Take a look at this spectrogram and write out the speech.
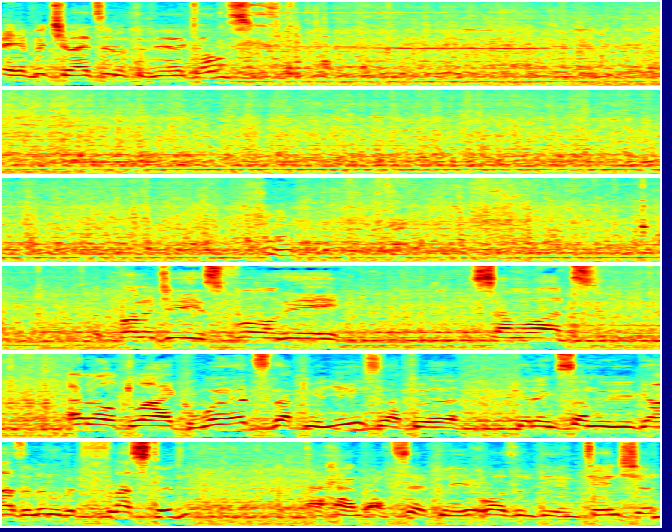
very habituated with the vehicles. Apologies for the somewhat adult-like words that were used that were getting some of you guys a little bit flustered. Uh, and that certainly wasn't the intention.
